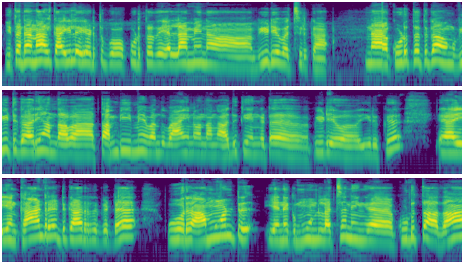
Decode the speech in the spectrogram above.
இத்தனை நாள் கையில் எடுத்து கொடுத்தது எல்லாமே நான் வீடியோ வச்சுருக்கேன். நான் கொடுத்ததுக்கு அவங்க வீட்டுக்காரையும் அந்த தம்பியுமே வந்து வாங்கின்னு வந்தாங்க. அதுக்கு எங்கிட்ட வீடியோ இருக்குது என் கான்ட்ராக்டுக்காரர்கிட்ட ஒரு அமௌண்ட்டு எனக்கு மூணு லட்சம் நீங்கள் கொடுத்தாதான்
